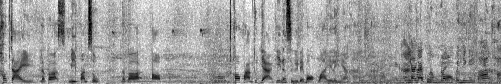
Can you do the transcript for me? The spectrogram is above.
เข้าใจแล้วก็มีความสุข แล้วก็ตอบข้อความทุกอย่างที่หนังสือได้บอกไว้อะไรอย่างเงี้ยค่ะ งานกับน้องๆเป็นยังไงบ้างคะ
